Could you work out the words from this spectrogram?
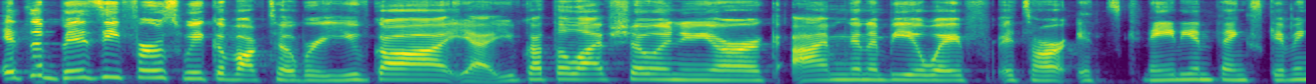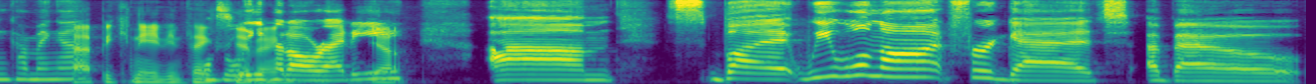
a it's a busy first week of October. You've got yeah, you've got the live show in New York. I'm gonna be away. For, it's our it's Canadian Thanksgiving coming up. Happy Canadian Thanksgiving! believe it already. Yeah. Um, but we will not forget about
